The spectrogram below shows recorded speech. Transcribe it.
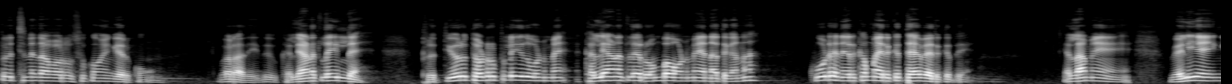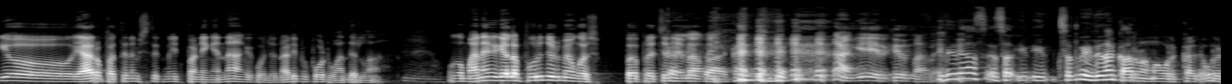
பிரச்சனை தான் வரும் சுகம் எங்கே இருக்கும். வராது. இது கல்யாணத்துல இல்லை. பிரத்தியொரு தொடர்புல இது ஒண்ணுமே. கல்யாணத்துல ரொம்ப ஒண்ணுமே என்னத்துக்குன்னா கூட நெருக்கமா இருக்க தேவை இருக்குது. எல்லாமே வெளியே எங்கேயோ யாரோ பத்து நிமிஷத்துக்கு மீட் பண்ணீங்கன்னா அங்கே கொஞ்சம் நடிப்பு போட்டு வந்துடலாம். உங்கள் மனைவிக்கெல்லாம் புரிஞ்சிடுமே உங்கள் இப்போ பிரச்சனை இல்லாம அங்கேயே இருக்கிறதுனால. இதுதான் ச- ச- இது- இது- சத்குரு இதுதான் காரணமா? ஒரு கல் ஒரு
